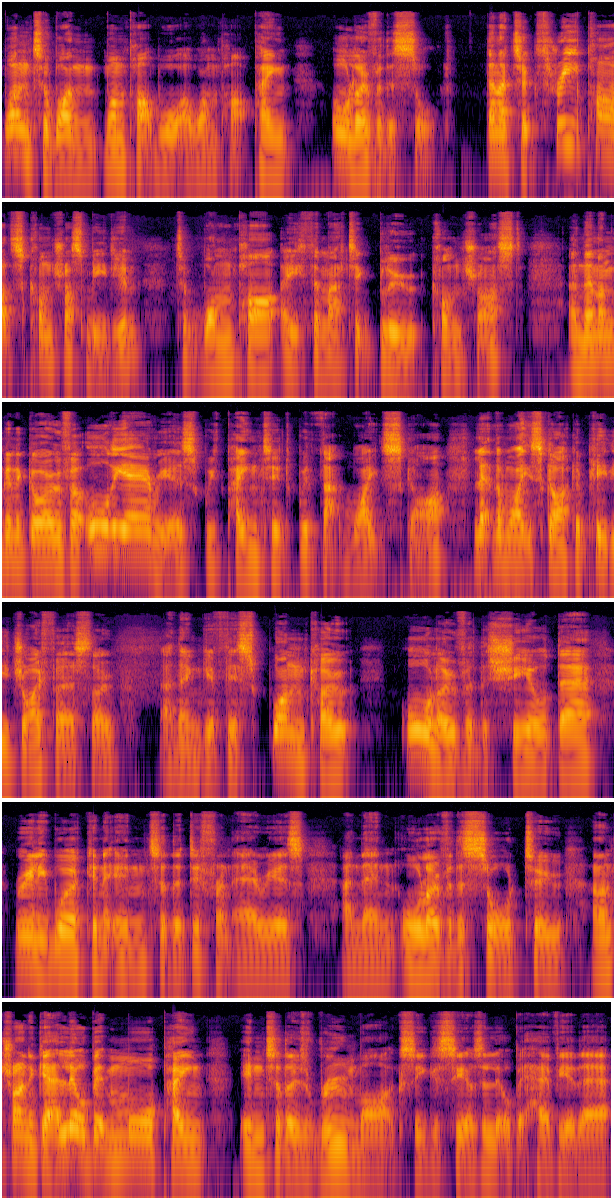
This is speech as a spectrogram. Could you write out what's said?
one to one, one part water, one part paint, all over the sword. Then I took three parts contrast medium to one part Aethermatic Blue contrast. And then I'm going to go over all the areas we've painted with that white scar. Let the white scar completely dry first though, and then give this one coat all over the shield there, really working it into the different areas and then all over the sword too. And I'm trying to get a little bit more paint into those rune marks so you can see I was a little bit heavier there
